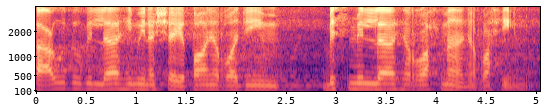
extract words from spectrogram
أعوذ بالله من الشيطان الرجيم. بسم الله الرحمن الرحيم.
